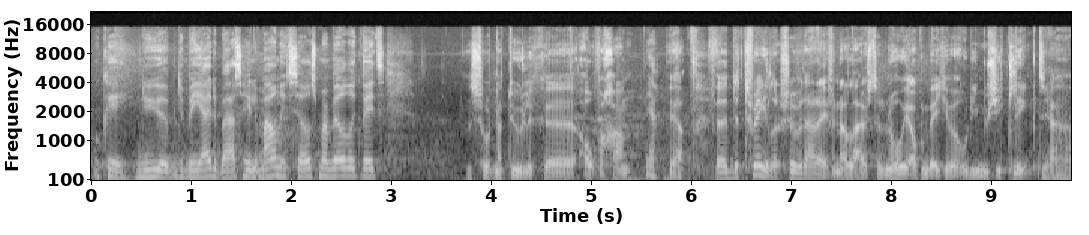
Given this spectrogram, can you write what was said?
Oké, nu, eh, nu ben jij de baas. Helemaal niet zelfs. Maar wel dat ik weet. Een soort natuurlijke eh, overgang. Ja. Eh, de trailer, zullen we daar even naar luisteren? Dan hoor je ook een beetje hoe die muziek klinkt. Ja.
